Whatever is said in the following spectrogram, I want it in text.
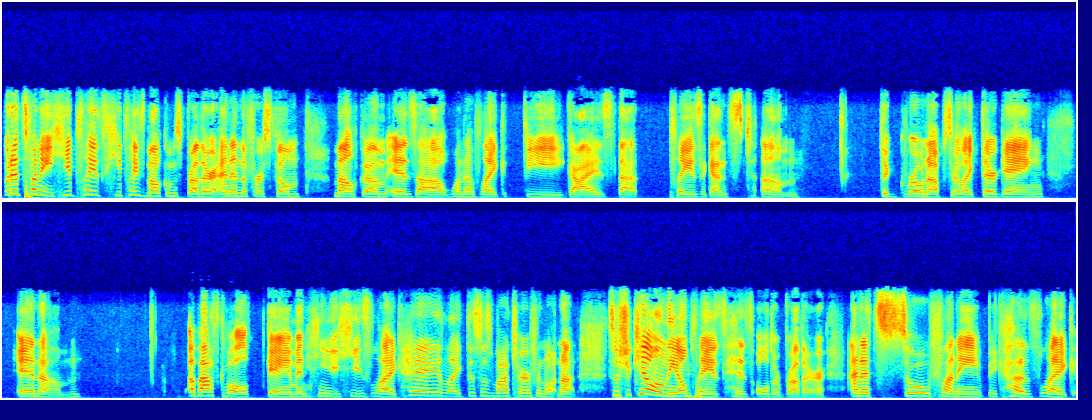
but it's funny. He plays he plays Malcolm's brother, and in the first film, Malcolm is uh, one of like the guys that plays against um, the grown-ups or like their gang in um, a basketball game, and he he's like, hey, like this is my turf and whatnot. So Shaquille O'Neal plays his older brother, and it's so funny because like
